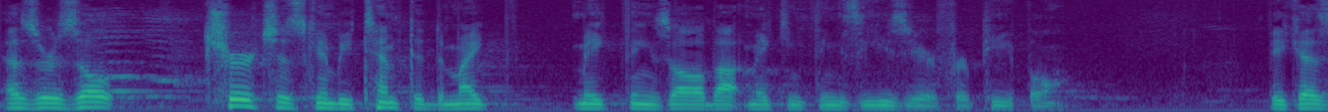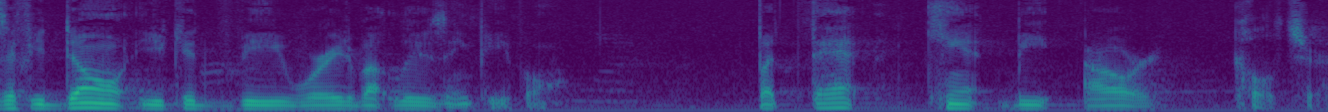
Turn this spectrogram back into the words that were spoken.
As a result, church is going to be tempted to make, make things all about making things easier for people. Because if you don't, you could be worried about losing people. But that can't be our culture.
